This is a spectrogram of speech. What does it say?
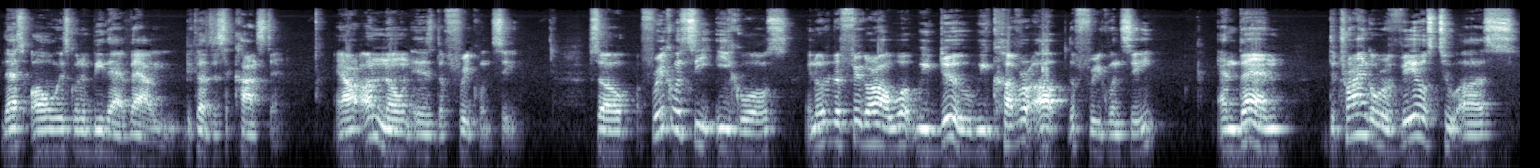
That's always going to be that value because it's a constant. And our unknown is the frequency. So frequency equals, in order to figure out what we do, we cover up the frequency and then the triangle reveals to us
